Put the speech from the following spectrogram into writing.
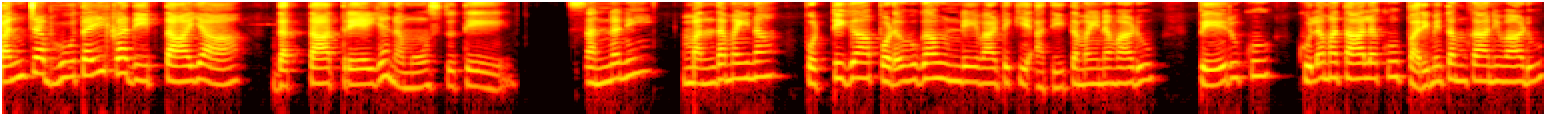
పంచభూతైకదీప్తాయ దత్తాత్రేయ నమోస్తుతే. సన్నని మందమైన పొట్టిగా పొడవుగా ఉండే వాటికి అతీతమైనవాడు. పేరుకు కులమతాలకు పరిమితం కానివాడు.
